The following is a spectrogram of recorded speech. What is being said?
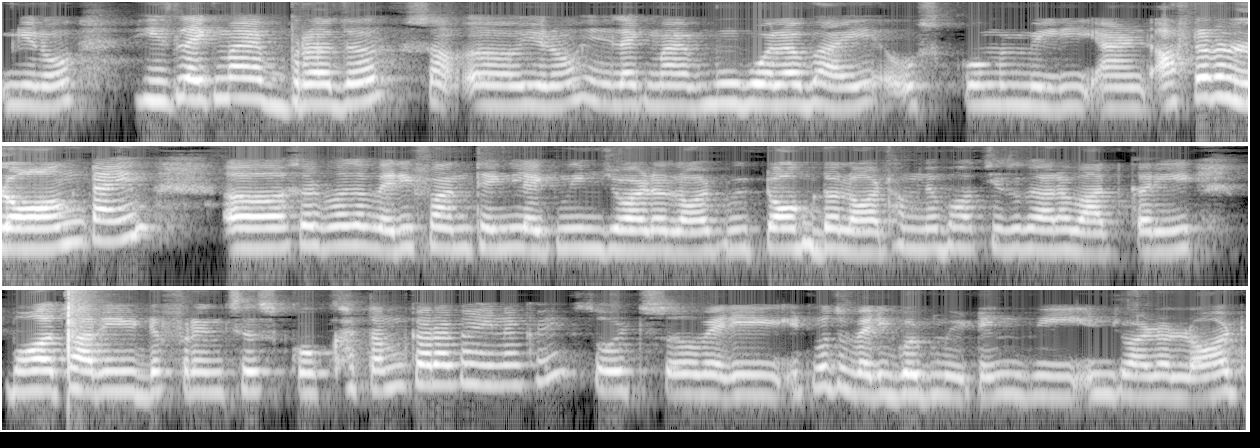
you know he is like my brother you know he like my मुँह बोला भाई उसको मैं मिली and after a long time so it was a very fun thing like we enjoyed a lot we talked a lot हमने बहुत चीज़ों के बारे में बात करी बहुत सारी डिफरेंसेस को ख़त्म करा कहीं ना कहीं so it's very it was a very good meeting we enjoyed a lot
